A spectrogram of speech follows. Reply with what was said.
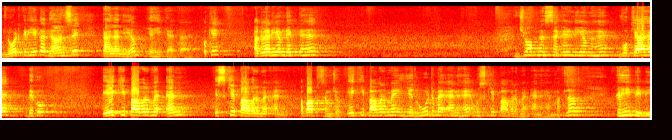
नोट करिएगा ध्यान से, पहला नियम यही कहता है। ओके अगला नियम देखते हैं। जो अपने सेकेंड नियम है, वो क्या है? देखो ए की पावर में एन इसके पावर में एन अब आप समझो ए की पावर में ये रूट में एन है, उसके पावर में एन है। मतलब कहीं पे भी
